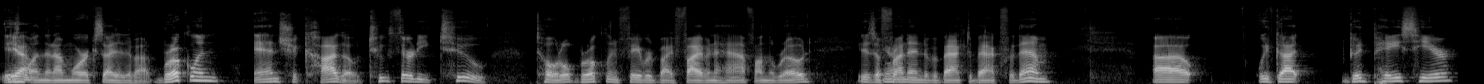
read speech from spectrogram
is yeah. one that I'm more excited about. Brooklyn and Chicago, 232 total. Brooklyn favored by five and a half on the road. It is a yeah. front end of a back to back for them. Uh, we've got good pace here.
